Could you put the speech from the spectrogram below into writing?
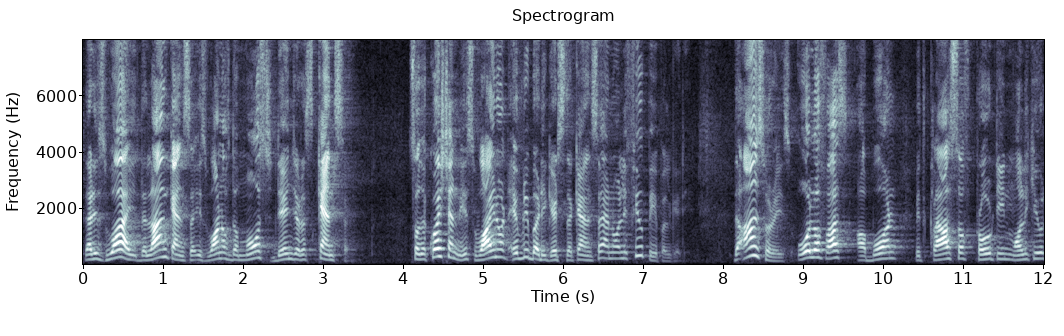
That is why the lung cancer is one of the most dangerous cancer. So the question is, why not everybody gets the cancer and only few people get it? The answer is, all of us are born with class of protein molecule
